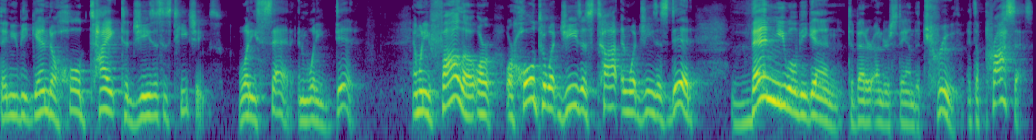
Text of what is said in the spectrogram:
Then you begin to hold tight to Jesus' teachings, what he said and what he did. And when you follow or, or hold to what Jesus taught and what Jesus did, then you will begin to better understand the truth. It's a process.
